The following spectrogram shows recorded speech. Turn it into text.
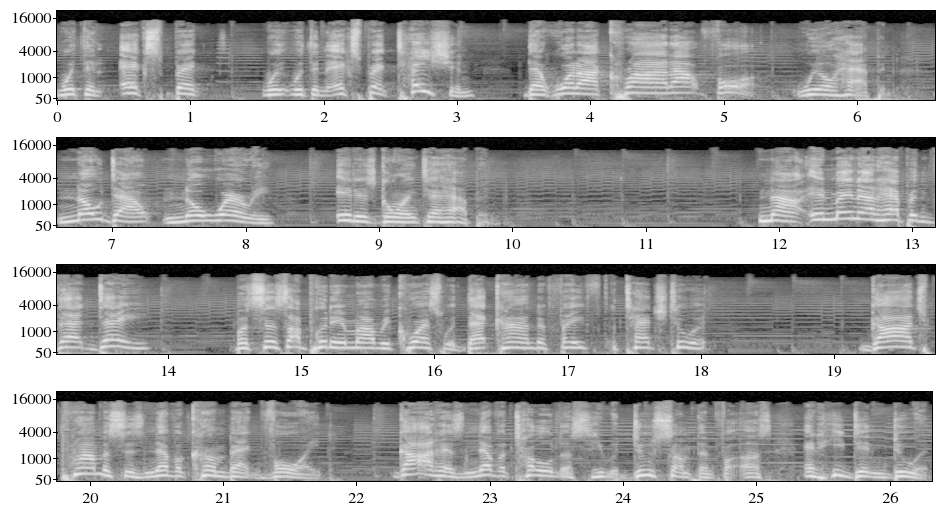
with an expect with, with an expectation that what I cried out for will happen. No doubt, no worry, it is going to happen. Now, it may not happen that day, but since I put in my request with that kind of faith attached to it, God's promises never come back void. God has never told us he would do something for us and he didn't do it.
